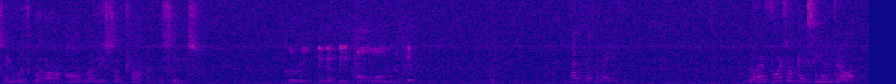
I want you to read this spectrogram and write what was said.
messing with what are already subtropical seas. And that the homeowner, that Los esfuerzos que exige el trabajo.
